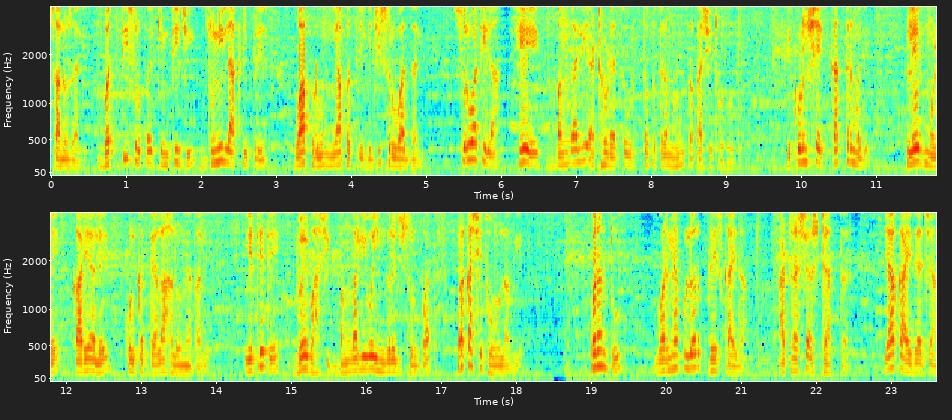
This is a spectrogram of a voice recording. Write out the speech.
चालू झाली. बत्तीस रुपये किमतीची जुनी लाकडी प्रेस वापरून या पत्रिकेची सुरुवात झाली. सुरुवातीला हे एक बंगाली आठवड्याचं वृत्तपत्र म्हणून प्रकाशित होत होते. एकोणीसशे एकाहत्तरमध्ये प्लेगमुळे कार्यालय कोलकात्याला हलवण्यात आले. येथे ते द्वैभाषिक बंगाली व इंग्रजी स्वरूपात प्रकाशित होऊ लागले. परंतु वर्नॅक्युलर प्रेस कायदा अठराशे अठ्ठ्याहत्तर या कायद्याच्या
